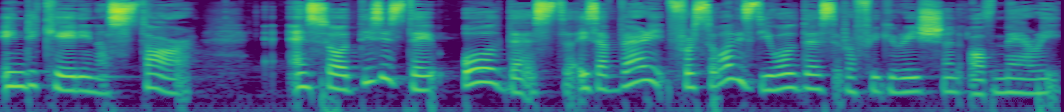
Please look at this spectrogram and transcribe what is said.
indicating a star. And so this is the oldest, is a very, first of all, is the oldest refiguration of Mary,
